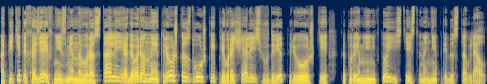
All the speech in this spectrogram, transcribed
аппетиты хозяев неизменно вырастали, и оговоренная трешка с двушкой превращались в две трешки, которые мне никто, естественно, не предоставлял.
